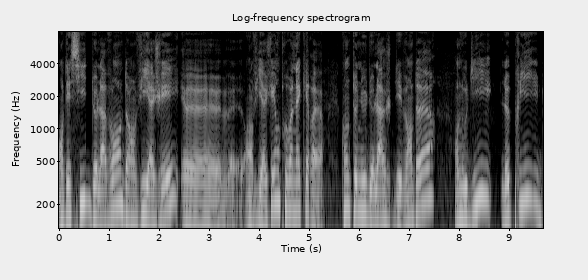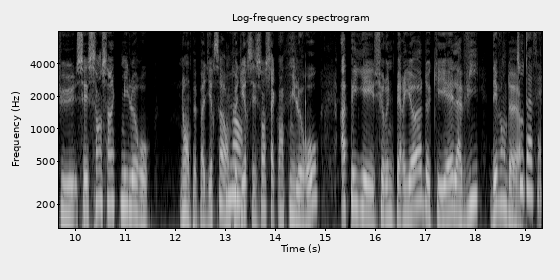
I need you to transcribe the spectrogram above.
On décide de la vendre en viager. Euh, en viager, on trouve un acquéreur. Compte tenu de l'âge des vendeurs, on nous dit le prix du c'est 105 000 euros. Non, on peut pas dire ça. On peut dire c'est 150 000 euros à payer sur une période qui est la vie des vendeurs. Tout à fait.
